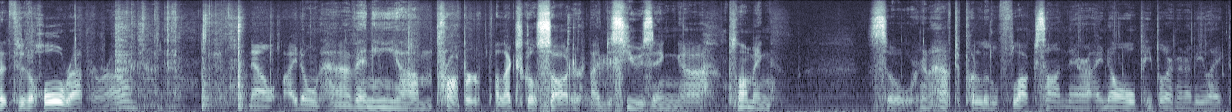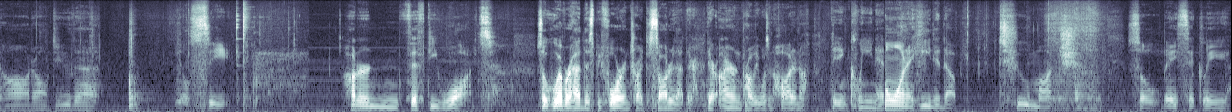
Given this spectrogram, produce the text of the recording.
Put it through the hole, wrap it around. Now, I don't have any um, proper electrical solder. I'm just using uh, plumbing So we're going to have to put a little flux on there. I know people are going to be like, oh, don't do that. You'll see. 150 watts. So whoever had this before and tried to solder that, their, their iron probably wasn't hot enough. They didn't clean it. I don't want to heat it up too much. So basically,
